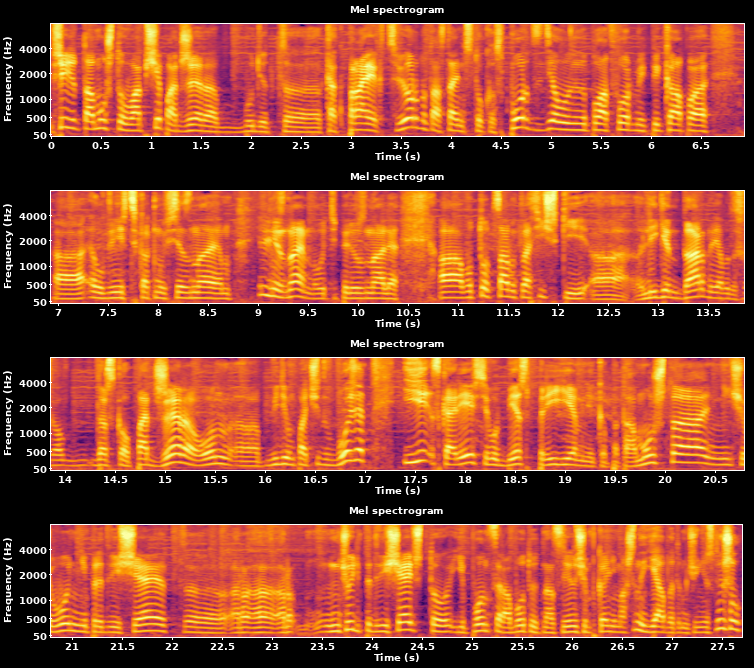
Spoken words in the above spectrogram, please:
все идет к тому, что вообще Паджеро будет э, как проект свернут, останется только спорт, сделанный на платформе пикапа э, L200, как мы все знаем. Или не знаем, но вот теперь узнали. А вот тот самый классический, а, легендарный, я бы даже сказал, даже сказал Паджеро, он, а, видимо, почит в Бозе. И, скорее всего, без преемника, потому что ничего не предвещает, а, ничего не предвещает, что японцы работают над следующим поколением машины. Я об этом ничего не слышал.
